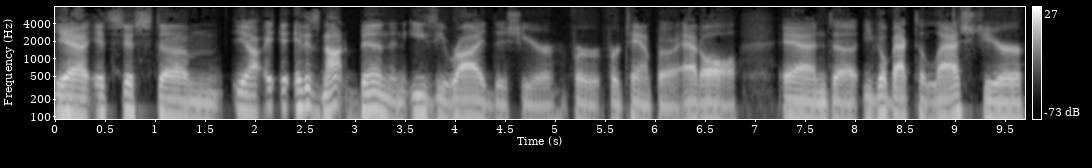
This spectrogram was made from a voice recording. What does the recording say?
Yeah, it's just um, you know it, it, has not been an easy ride this year for for Tampa at all. And uh, you go back to last year,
